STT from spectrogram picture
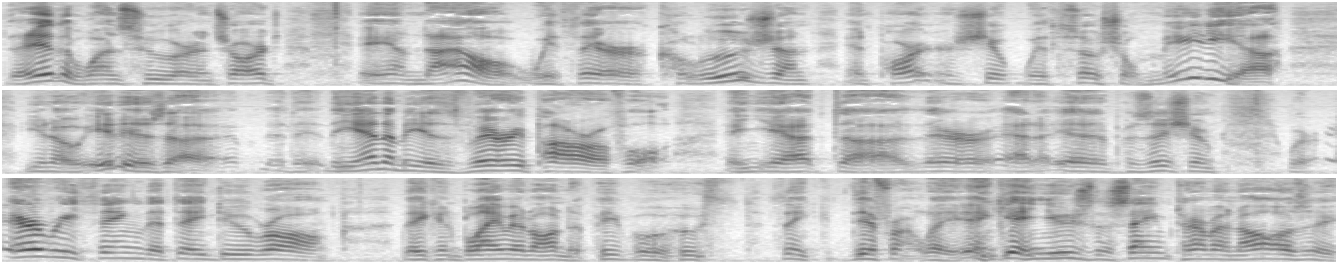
They're the ones who are in charge. And now, with their collusion and partnership with social media, you know, it is a, the, the enemy is very powerful, and yet uh, they're at a, at a position where everything that they do wrong, they can blame it on the people who think differently and can use the same terminology.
